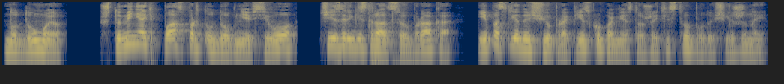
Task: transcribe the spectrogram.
но думаю, что менять паспорт удобнее всего через регистрацию брака и последующую прописку по месту жительства будущей жены.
